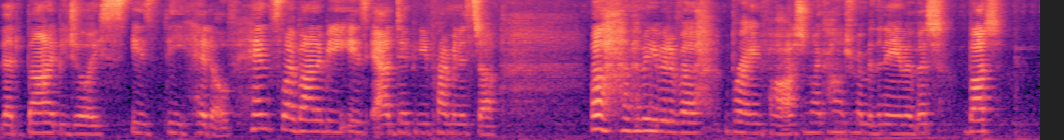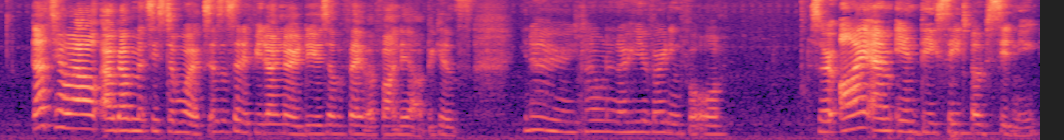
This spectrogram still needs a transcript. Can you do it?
that Barnaby Joyce is the head of. Hence why Barnaby is our deputy prime minister. Oh, I'm having a bit of a brain fart and I can't remember the name of it. But that's how our, our government system works. As I said, if you don't know, do yourself a favour, find out because you know, you kind of want to know who you're voting for. So I am in the seat of Sydney,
